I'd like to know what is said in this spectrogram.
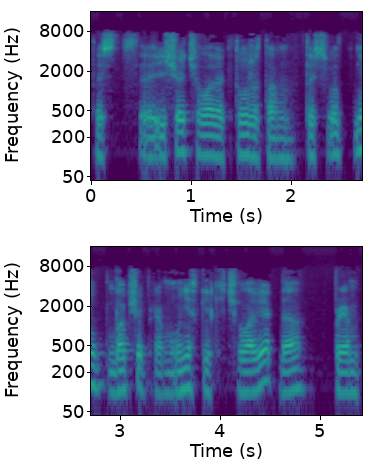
То есть э, еще человек тоже там, то есть вот, ну, вообще прям у нескольких человек, да, прям,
